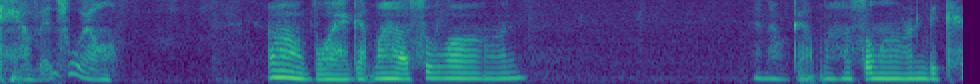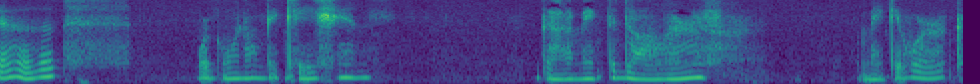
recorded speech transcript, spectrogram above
have as well. Oh boy, I got my hustle on. And I've got my hustle on because we're going on vacation. Gotta make the dollars, make it work.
